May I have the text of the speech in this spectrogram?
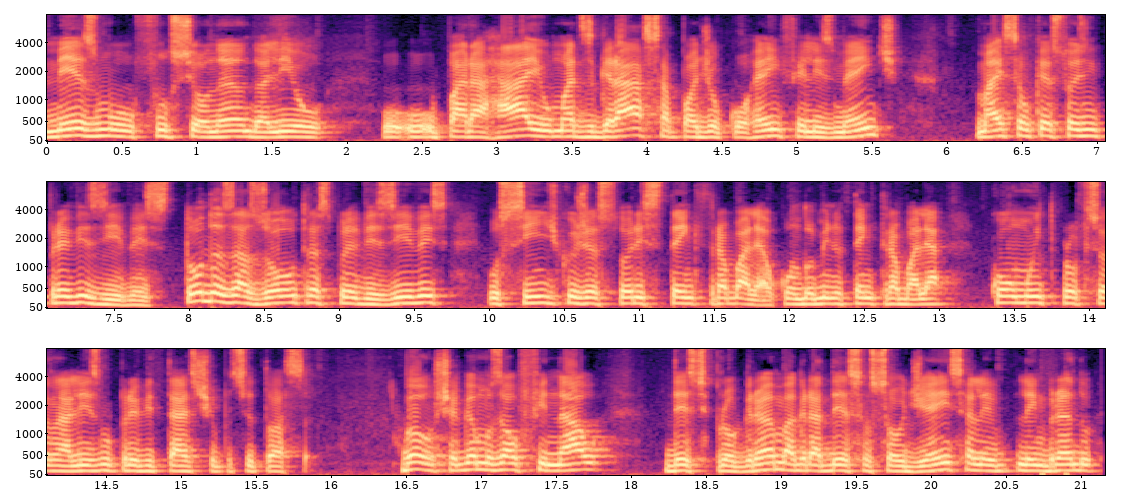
mesmo funcionando ali o, o, o para-raio, uma desgraça pode ocorrer, infelizmente, mas são questões imprevisíveis. Todas as outras previsíveis, os síndicos e gestores têm que trabalhar, o condomínio tem que trabalhar com muito profissionalismo para evitar esse tipo de situação. Bom, chegamos ao final desse programa, agradeço a sua audiência, lembrando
